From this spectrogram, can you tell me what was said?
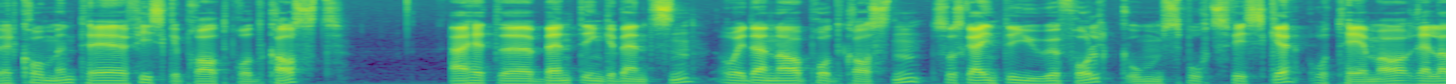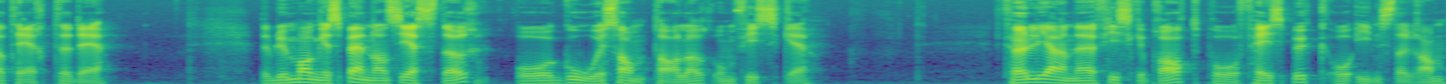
Velkommen til Fiskepratpodkast. Jeg heter Bent Inge Bentsen, og i denne podkasten skal jeg intervjue folk om sportsfiske og temaer relatert til det. Det blir mange spennende gjester og gode samtaler om fiske. Følg gjerne Fiskeprat på Facebook og Instagram.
